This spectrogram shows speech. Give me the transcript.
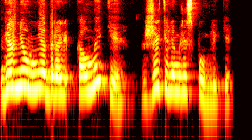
«Вернем недра Калмыкии жителям республики».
